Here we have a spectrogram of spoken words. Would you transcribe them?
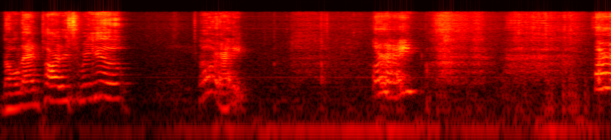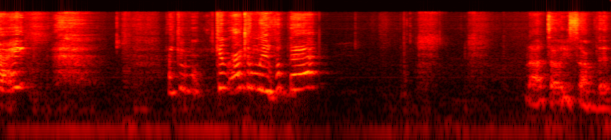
No LAN parties for you. All right. Alright. Alright. I can, I can, I can live with that. I'll tell you something.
